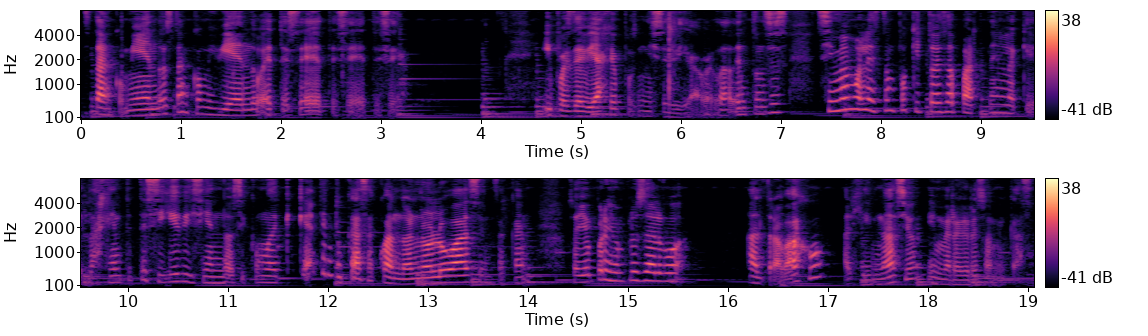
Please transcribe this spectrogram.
están comiendo, están conviviendo, etc, etc, etc. Y pues de viaje pues ni se diga, ¿verdad? Entonces sí me molesta un poquito esa parte en la que la gente te sigue diciendo así como de que quédate en tu casa cuando no lo hacen, sacan. O sea, yo por ejemplo salgo al trabajo, al gimnasio y me regreso a mi casa.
